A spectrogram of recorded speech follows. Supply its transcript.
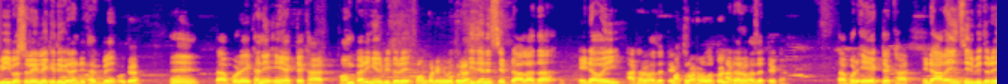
বিশ বছরে লিখিত গ্যারান্টি থাকবে। ওকে হ্যাঁ তারপরে এখানে এই একটা খাট ফর্ম কাটিং এর ভিতরে। ফর্ম কাটিং এর ভিতরে। ডিজাইনের শেপটা আলাদা। এটাও এই আঠারো হাজার টাকা। মাত্র আঠারো হাজার টাকা। আঠারো হাজার টাকা। তারপর এই একটা খাট। এটা আড়াই ইঞ্চির ভিতরে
